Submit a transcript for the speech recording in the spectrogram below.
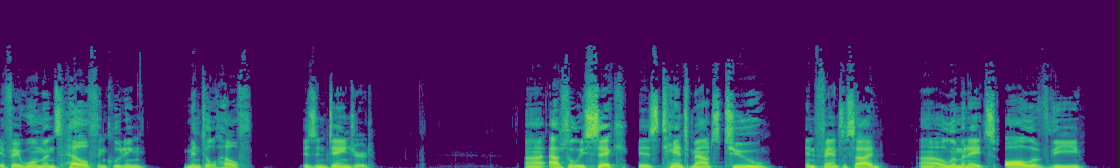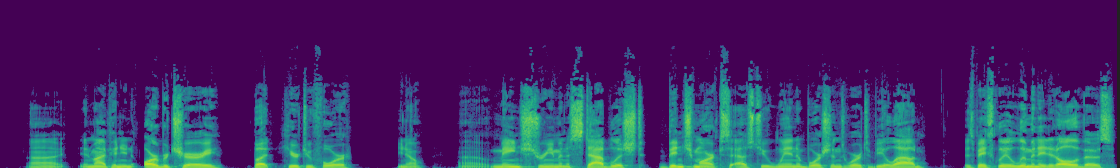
if a woman's health, including mental health, is endangered. Uh, absolutely sick is tantamount to infanticide, uh, eliminates all of the, uh, in my opinion, arbitrary but heretofore, you know, uh, mainstream and established benchmarks as to when abortions were to be allowed. Has basically eliminated all of those.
